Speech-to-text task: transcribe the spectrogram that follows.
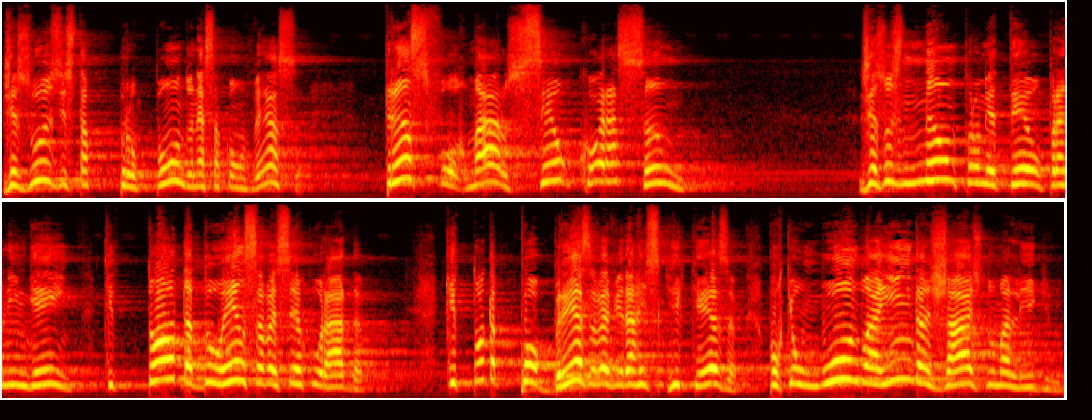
Jesus está propondo nessa conversa transformar o seu coração. Jesus não prometeu para ninguém que toda doença vai ser curada, que toda pobreza vai virar riqueza, porque o mundo ainda jaz no maligno.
